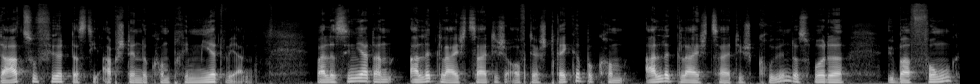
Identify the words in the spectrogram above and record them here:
dazu führt, dass die Abstände komprimiert werden weil es sind ja dann alle gleichzeitig auf der Strecke, bekommen alle gleichzeitig grün. Das wurde über Funk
